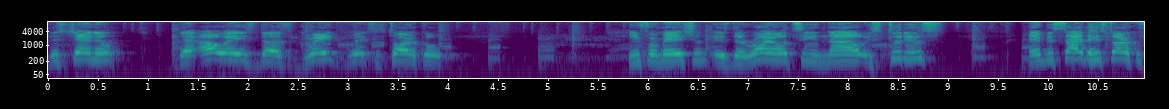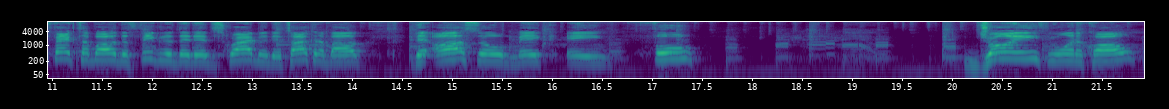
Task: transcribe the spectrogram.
this channel that always does great great historical information is the Royalty Now Studios. And beside the historical facts about the figures that they're describing, they're talking about, they also make a full drawing, if you want to call,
